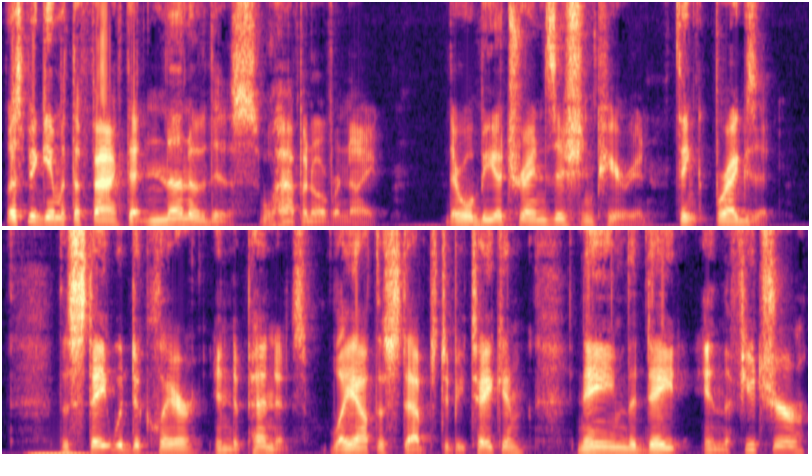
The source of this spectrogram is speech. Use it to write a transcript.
Let's begin with the fact that none of this will happen overnight. There will be a transition period. Think Brexit. The state would declare independence, lay out the steps to be taken, name the date in the future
